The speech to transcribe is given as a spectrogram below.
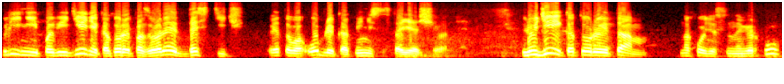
линии поведения, которые позволяют достичь этого облика отныне состоящего. Людей, которые там находятся наверху,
